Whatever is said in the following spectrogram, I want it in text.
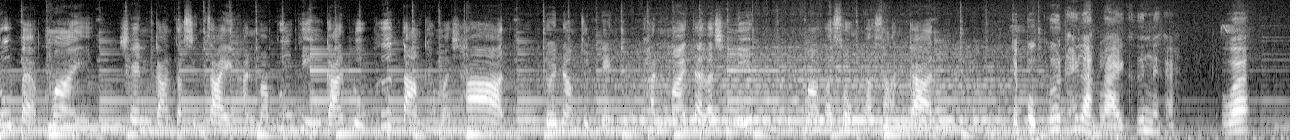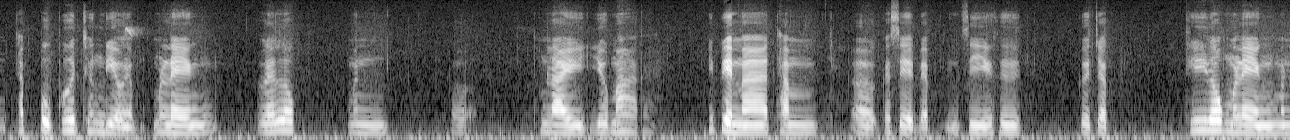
รูปแบบใหม่ เช่น การตัดสินใจหันมาพึ่งพิงการปลูกพืชตามธรรมชาติ โดยนำจุดเด่นของพันธุ์ไม้แต่ละชนิด มาผสมผสานกัน จะปลูกพืชให้หลากหลายขึ้นนะคะ เพราะว่าถ้าปลูกพืชเชิงเดียวเนี่ยแมลงและโรคมันทำลายเยอะมาก ที่เปลี่ยนมาทำเกษตรแบบอินทรีย์ก็คือเกิดจากที่โรคแมลงมัน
